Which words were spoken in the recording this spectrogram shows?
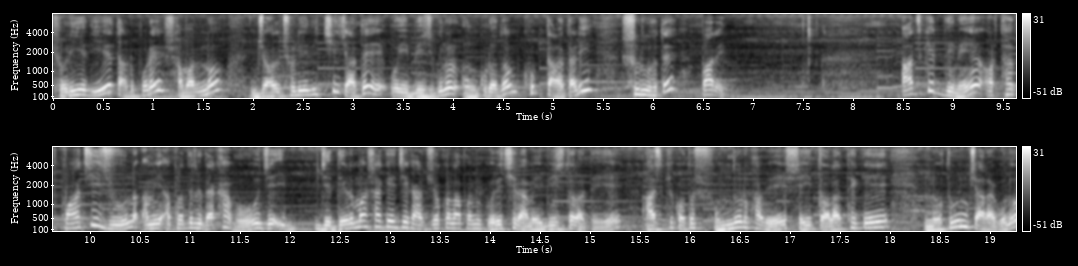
ছড়িয়ে দিয়ে তার উপরে সামান্য জল ছড়িয়ে দিচ্ছি যাতে ওই বীজগুলোর অঙ্কুরোদম খুব তাড়াতাড়ি শুরু হতে পারে। আজকের দিনে, অর্থাৎ পাঁচই জুন, আমি আপনাদের দেখাবো যে যে দেড় মাস আগে যে কার্যকলাপ আমি করেছিলাম এই বীজতলাতে আজকে কত সুন্দরভাবে সেই তলা থেকে নতুন চারাগুলো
